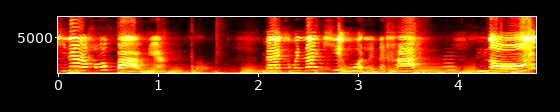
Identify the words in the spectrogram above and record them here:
ขี้หน้าเขาเปล่าเนี่ย แม่ก็ไม่น่าขี้อวดเลยนะคะ น้อย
